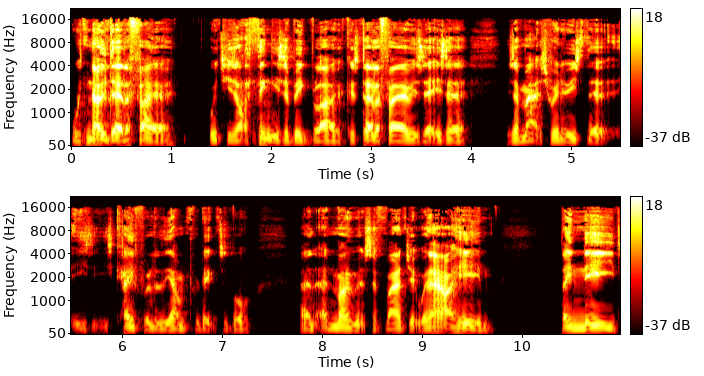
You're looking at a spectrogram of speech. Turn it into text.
with no Deulofeu, which is I think is a big blow because Deulofeu is a, is a is a match winner. He's the he's, he's capable of the unpredictable and, and moments of magic. Without him, they need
